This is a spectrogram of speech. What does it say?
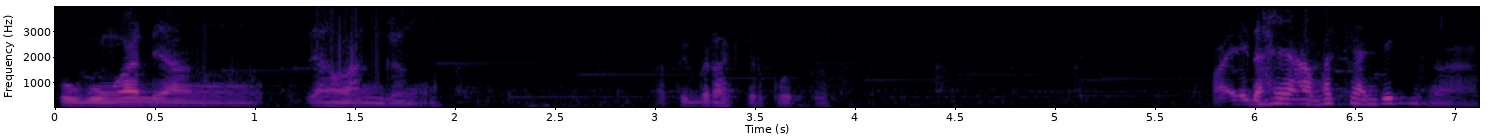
hubungan yang yang langgeng. Tapi berakhir putus. Faedahnya apa sih anjing? Nah,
